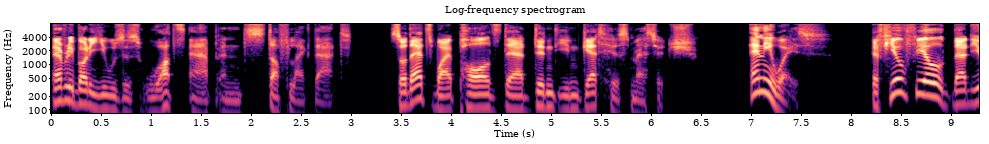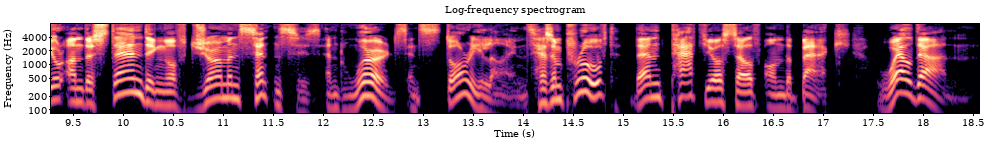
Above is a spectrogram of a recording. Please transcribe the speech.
Everybody uses WhatsApp and stuff like that. So that's why Paul's dad didn't even get his message. Anyways, if you feel that your understanding of German sentences and words and storylines has improved, then pat yourself on the back. Well done!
